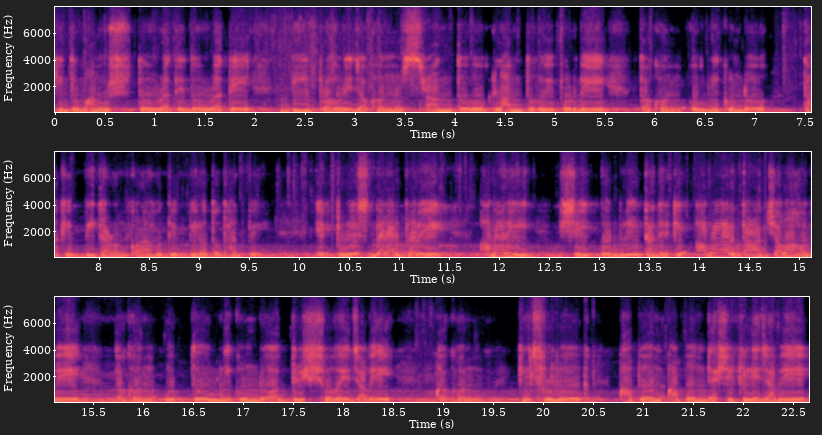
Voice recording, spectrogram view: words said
কিন্তু মানুষ দৌড়াতে দৌড়াতে দ্বীপ্রহরে যখন শ্রান্ত ও ক্লান্ত হয়ে পড়বে, তখন অগ্নিকুণ্ড তাকে বিতরণ করা হতে বিরত থাকবে। একটু রেস্ট দেওয়ার পরে আবারই সেই অগ্নি তাদেরকে আবার তারা জমা হবে। তখন উক্ত অগ্নিকুণ্ড অদৃশ্য হয়ে যাবে। তখন কিছু লোক আপন আপন দেশে ফিরে যাবে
